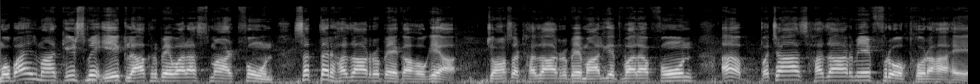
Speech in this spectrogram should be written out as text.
मोबाइल मार्केट्स में एक लाख रुपए वाला स्मार्टफ़ोन सत्तर हज़ार रुपए का हो गया। चौसठ हज़ार रुपए मालियत वाला फ़ोन अब पचास हज़ार में फरोख्त हो रहा है।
